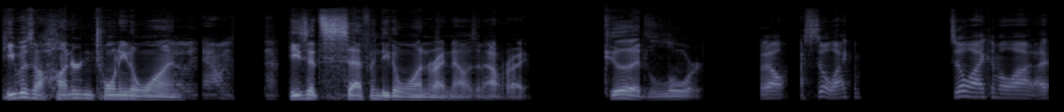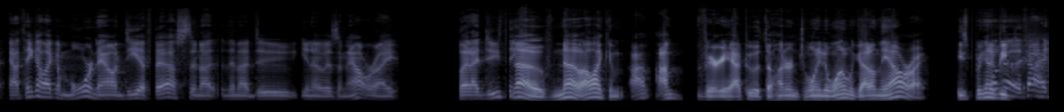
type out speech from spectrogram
He was 120 to one. Oh, he's, he's at 70 to one right now as an outright. Good lord. Well, I still like him. Still like him a lot. I, I think I like him more now in DFS than I than I do, you know, as an outright. But I do think no, no, I like him. I, am very happy with the 120 to one we got on the outright. He's going to well, be no, had,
